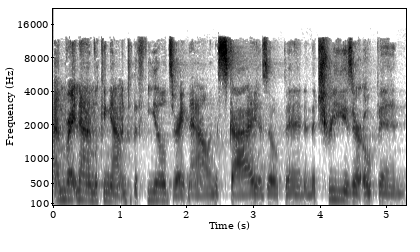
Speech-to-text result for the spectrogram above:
I'm right now, I'm looking out into the fields right now, and the sky is open, and the trees are open,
